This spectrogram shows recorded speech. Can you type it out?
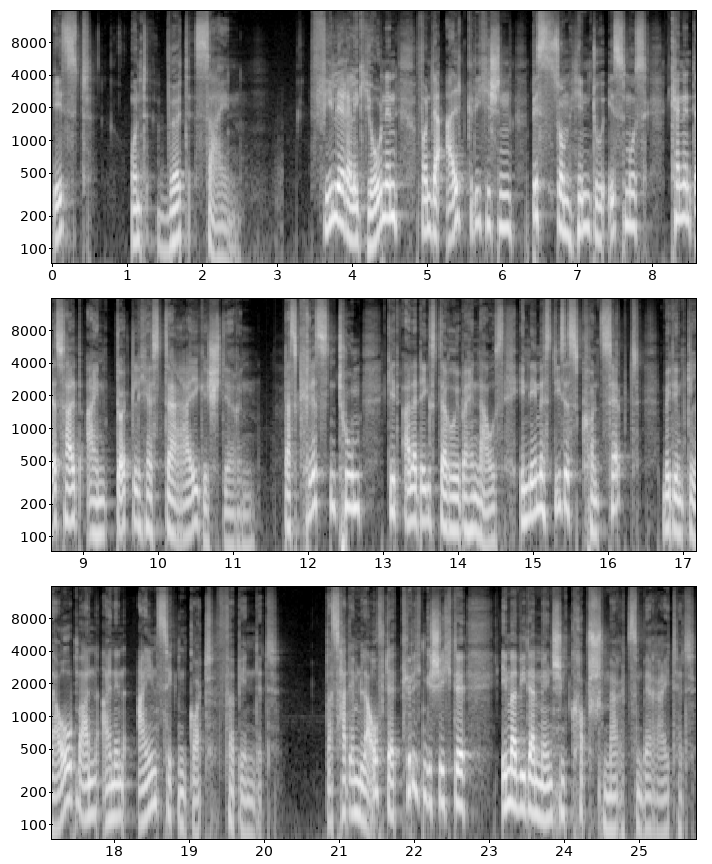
ist und wird sein. Viele Religionen von der altgriechischen bis zum Hinduismus kennen deshalb ein göttliches Dreigestirn. Das Christentum geht allerdings darüber hinaus, indem es dieses Konzept mit dem Glauben an einen einzigen Gott verbindet. Das hat im Lauf der Kirchengeschichte immer wieder Menschen Kopfschmerzen bereitet.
